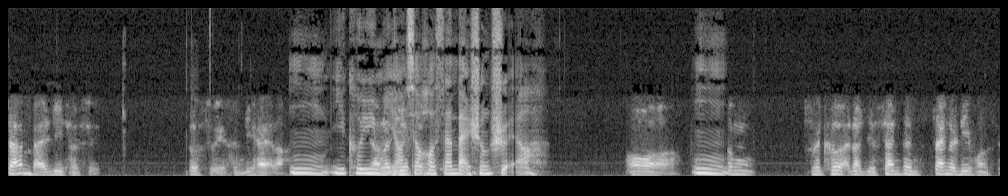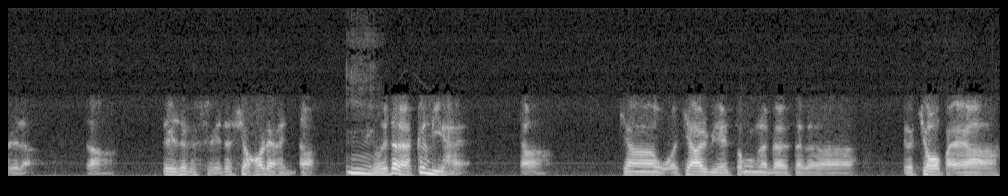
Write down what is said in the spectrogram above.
三百立特水，这水很厉害了。嗯，一颗玉米要消耗三百升水啊。哦，嗯种十克那就三吨三个立方水了，啊，所以这个水的消耗量很大。嗯有嗯的更厉害，啊，像我家里边种那个这个这个茭白啊、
